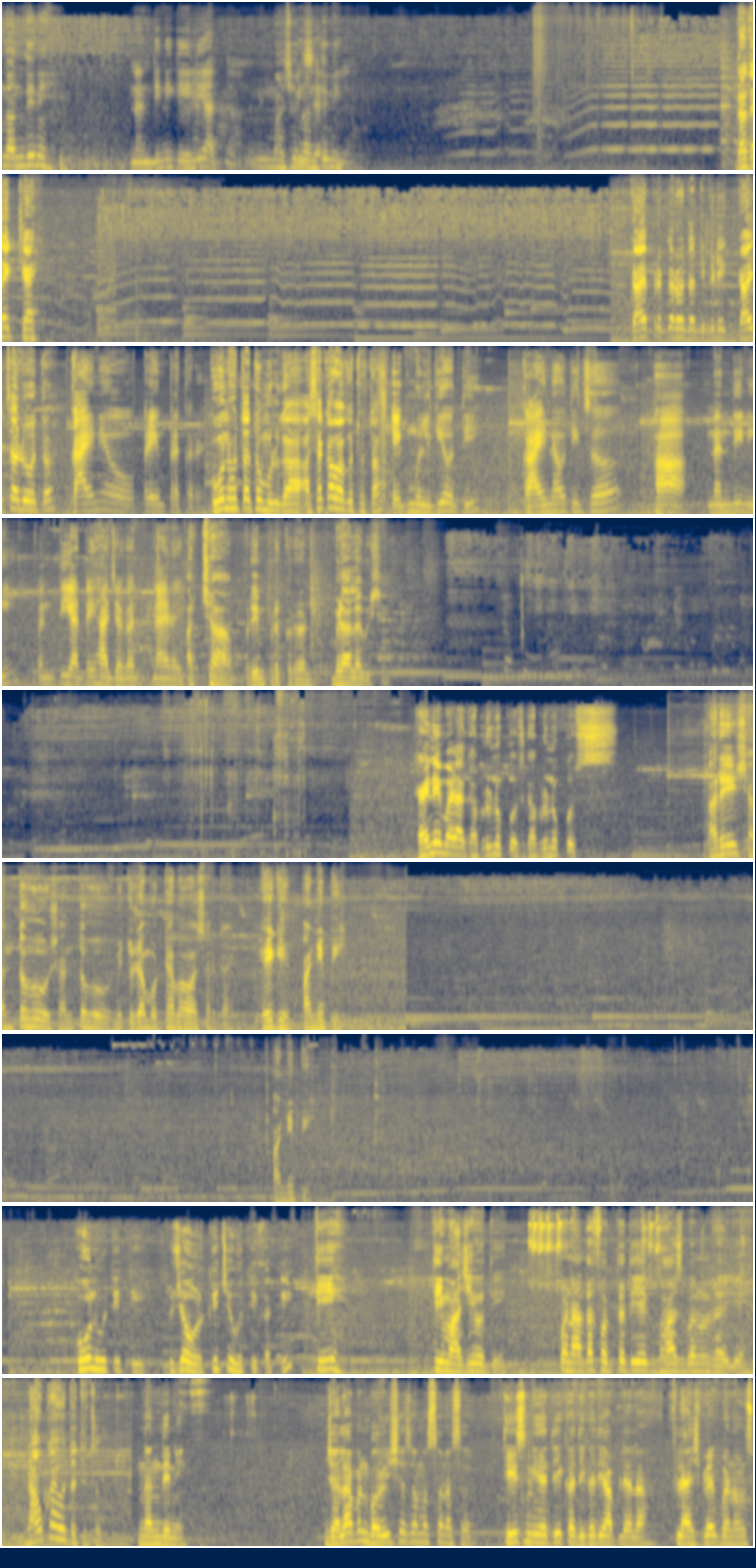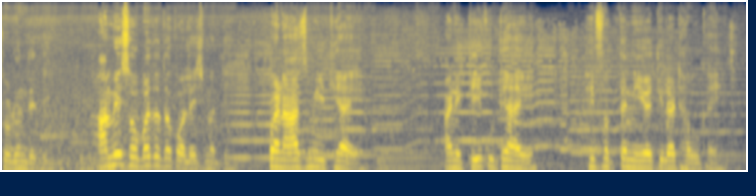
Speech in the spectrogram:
नंदिनी. नंदिनी गेली आता. माझी विसर नंदिनी. तिला. दादा एक चाय. काय प्रकार होता तिकडे? काय चालू होतं? काय नाही हो प्रेम प्रकरण. कोण होता तो मुलगा? असा का वागत होता? एक मुलगी होती. काय नाव तिचं? हा नंदिनी. पण ती आता ह्या जगात नाही राहिली. अच्छा प्रेम प्रकरण. मिळाला विषय. काही नाही बाळा घाबरू नकोस घाबरू नकोस. अरे शांत हो शांत हो. मी तुझ्या मोठ्या भावासारखा आहे. हे घे पाणी पी. पाणी पी. कोण होती ती? तुझ्या ओळखीची होती का ती? ती ती माझी होती. पण आता फक्त ती एक भास बनून राहिली आहे. नाव काय होतं तिचं? नंदिनी. ज्याला आपण भविष्य समजतो ना सर तीच नियती कधी कधी आपल्याला फ्लॅशबॅक बनवून सोडून देते. आम्ही सोबत होतो कॉलेजमध्ये पण आज मी इथे आहे. आणि ती कुठे आहे हे फक्त नियतीला ठाऊक आहे.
